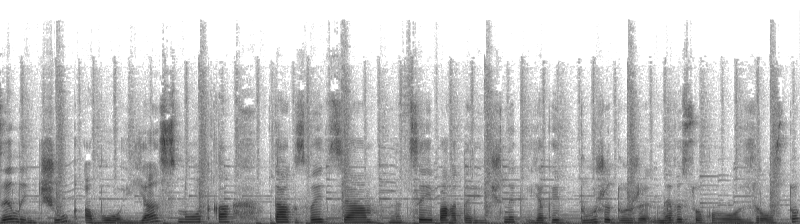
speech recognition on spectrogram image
зеленчук або яснотка. Так зветься цей багаторічник, який дуже-дуже невисокого зросту,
